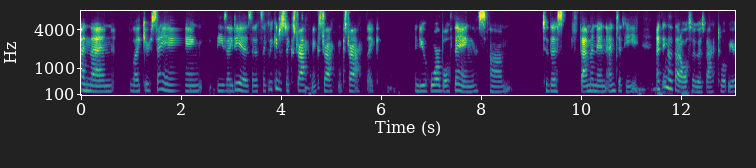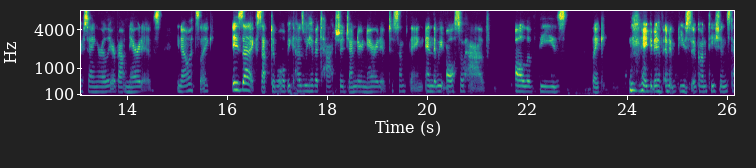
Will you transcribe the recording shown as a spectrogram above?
and then like you're saying these ideas that it's like we can just extract and extract and extract like and do horrible things um, to this feminine entity. I think that that also goes back to what we were saying earlier about narratives. You know, it's like, is that acceptable because we have attached a gender narrative to something and that we also have all of these like negative and abusive connotations to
